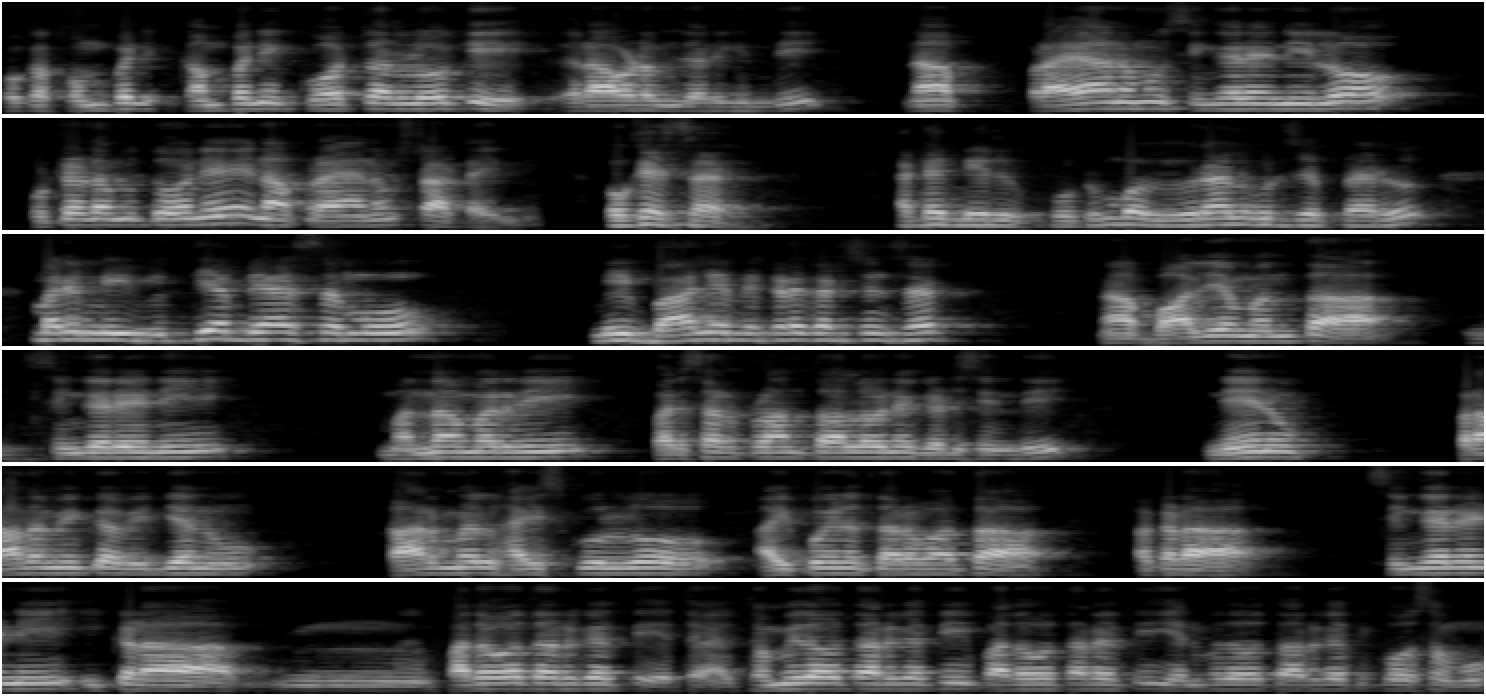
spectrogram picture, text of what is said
ఒక కంపెనీ కంపెనీ క్వార్టర్లోకి రావడం జరిగింది. నా ప్రయాణము సింగరేణిలో పుట్టడంతోనే నా ప్రయాణం స్టార్ట్ అయింది. Okay sir. అంటే మీరు కుటుంబ వివరాలు కూడా చెప్పారు. మరి మీ విద్యాభ్యాసము మీ బాల్యం ఎక్కడ గడిచింది సార్? నా బాల్యం అంతా సింగరేణి మందమర్రి పరిసర ప్రాంతాల్లోనే గడిచింది. నేను ప్రాథమిక విద్యను కార్మెల్ హై స్కూల్లో అయిపోయిన తర్వాత అక్కడ సింగరేణి ఇక్కడ పదవ తరగతి తొమ్మిదవ తరగతి పదవ తరగతి ఎనిమిదవ తరగతి కోసము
